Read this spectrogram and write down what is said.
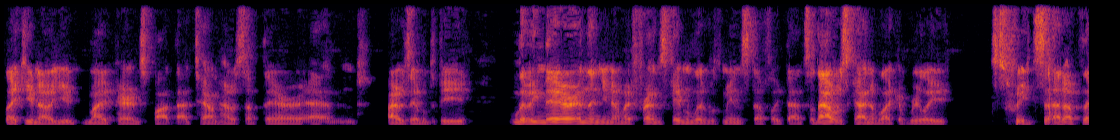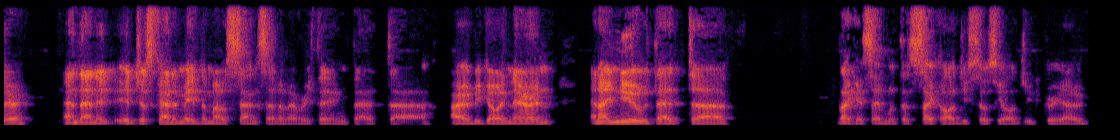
like you know, you my parents bought that townhouse up there, and I was able to be living there, and then you know my friends came and lived with me and stuff like that. So that was kind of like a really sweet setup there, and then it it just kind of made the most sense out of everything that uh, I would be going there, and and I knew that. Uh, like I said, with the psychology sociology degree, I would,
